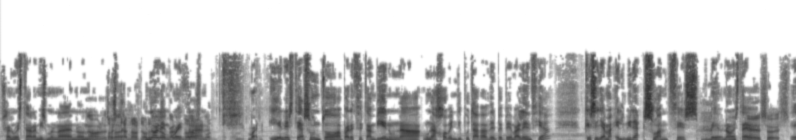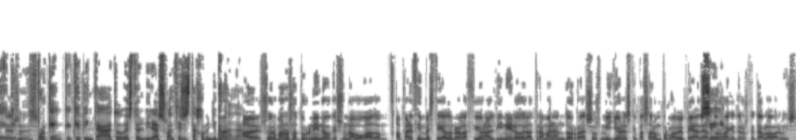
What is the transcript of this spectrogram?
O sea, no está ahora mismo, no, no, no, no, está, no, le encuentran. Bueno, y en este asunto aparece también una, una joven diputada del PP en Valencia que se llama Elvira Suances, veo, ¿no? eso, es, eh, ¿Por qué? qué? pinta todo esto Elvira Suances, esta joven diputada? A ver, su hermano Saturnino, que es un abogado, aparece investigado en relación al dinero de la trama en Andorra, esos millones que pasaron por la BPA de Andorra, que de los que te hablaba Luis.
